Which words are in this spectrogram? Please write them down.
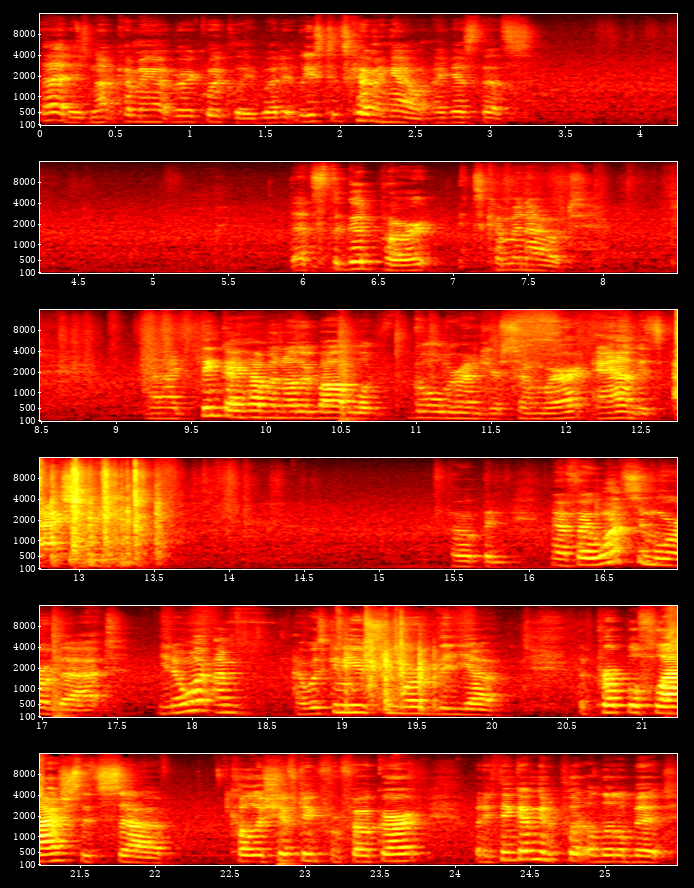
That is not coming out very quickly, but at least it's coming out. I guess that's that's the good part. It's coming out. And I think I have another bottle of gold around here somewhere, and it's actually open. Now, if I want some more of that, you know what? I'm I was going to use some more of the uh, the purple flash that's uh, color shifting from folk art, but I think I'm going to put a little bit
